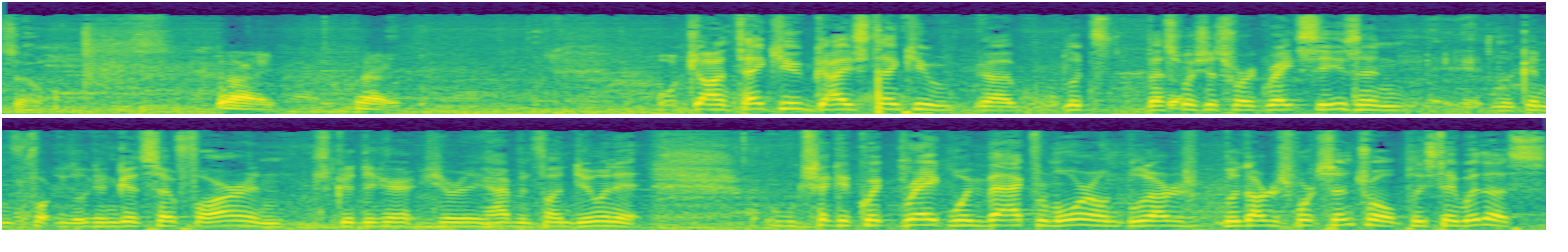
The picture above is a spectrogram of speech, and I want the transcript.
So right, right. Well, John, thank you, guys. Thank you. Uh, looks best wishes for a great season. Looking for, looking good so far, and it's good to hear, hear you having fun doing it. We'll take a quick break. We'll be back for more on Blue Darter, Blue Darter Sports Central. Please stay with us.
